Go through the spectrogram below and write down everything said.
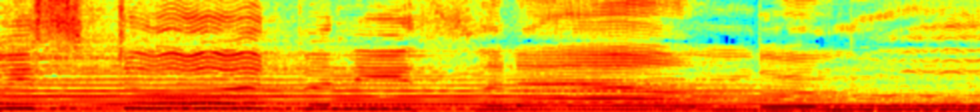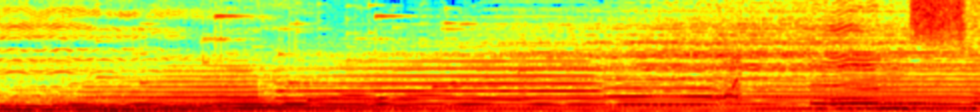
we stood beneath an amber moon and saw.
